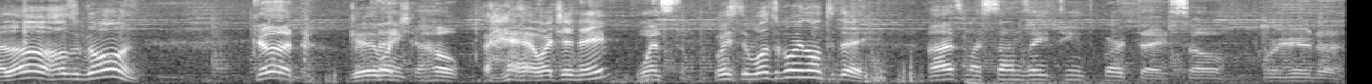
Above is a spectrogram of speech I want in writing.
Hello, how's it going? Good. Good. I, think, I hope. What's your name? Winston. Winston, what's going on today? Uh, it's my son's 18th birthday, so we're here to,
